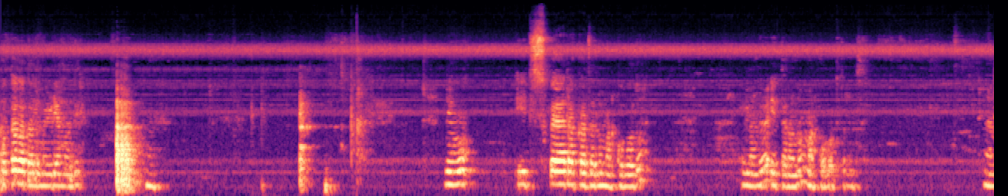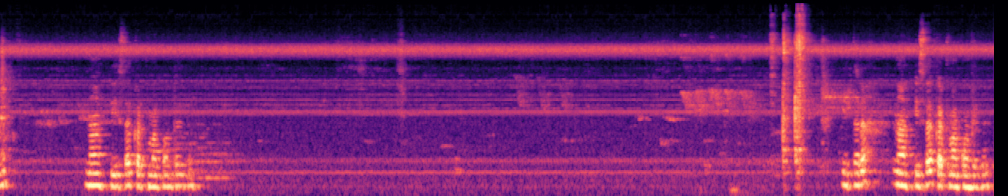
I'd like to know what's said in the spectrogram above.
ಗೊತ್ತಾಗತ್ತಲ್ಲ ಮೀಡಿಯಮಲ್ಲಿ ನೀವು ಈ ಸ್ಕ್ವೇರ್ ಆಕಾರದಲ್ಲಿ ಮಾಡ್ಕೋಬೋದು. ಇಲ್ಲಾಂದರೆ ಈ ಥರನೂ ಮಾಡ್ಕೋಬೋದು ಫ್ರೆಂಡ್ಸ್ ನಾನು ನಾಲ್ಕು ಪೀಸಾ ಕಟ್ ಮಾಡ್ಕೊತಾ ಇದ್ದೀನಿ. ಈ ಥರ ನಾಲ್ಕು ಪೀಸಾ ಕಟ್ ಮಾಡ್ಕೊಂಡಿದ್ದೀನಿ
